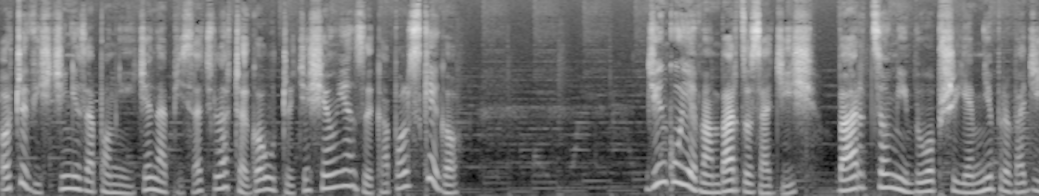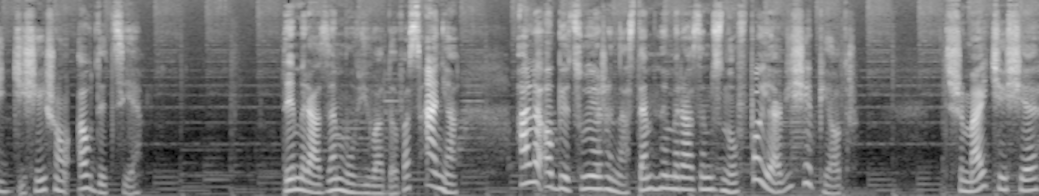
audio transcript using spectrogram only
Oczywiście nie zapomnijcie napisać, dlaczego uczycie się języka polskiego. Dziękuję Wam bardzo za dziś. Bardzo mi było przyjemnie prowadzić dzisiejszą audycję. Tym razem mówiła do Was Ania, ale obiecuję, że następnym razem znów pojawi się Piotr. Trzymajcie się.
